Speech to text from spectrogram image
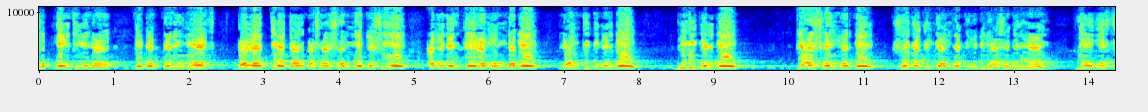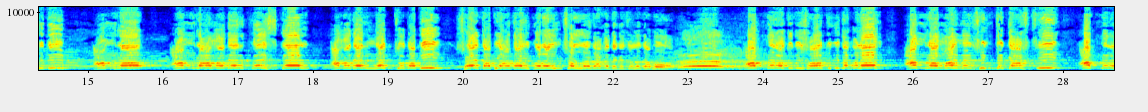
স্বপ্নেও ছিল না যে ডক্টর ইউনিয়স দাওয়াত দিয়ে তার বাসার সামনে বসিয়ে আমাদেরকে এমন ভাবে লাঞ্ছিত করবে, গুলি করবে টিয়াশাল মারবে, সেটা কিন্তু আমরা কোনোদিনও আশা করি নাই। প্রিয় উপস্থিতি, আমরা আমরা আমাদের পে আমাদের ন্যায্য দাবি সে দাবি আদায় করে ইনশাল্লাহ ঢাকা থেকে চলে যাব। আপনারা যদি সহযোগিতা করেন, আমরা ময়মনসিং থেকে আসছি, আপনারা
